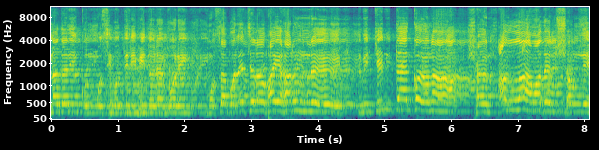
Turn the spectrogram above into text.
না জানি কোন মুসিবতির ভিতরে পড়ি। মোসা বলেছিল, ভাই হারুন রে, তুমি চিন্তা করো না, স্বয়ং আল্লাহ আমাদের সঙ্গে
